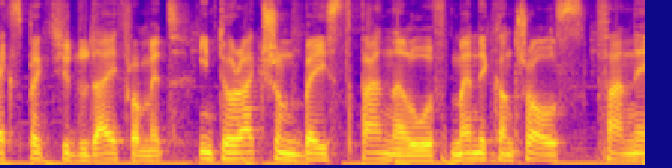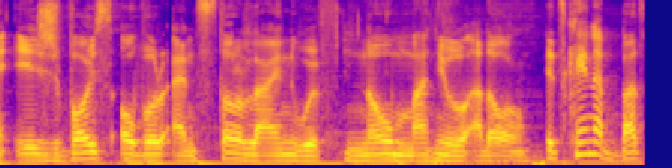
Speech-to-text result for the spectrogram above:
expect you to die from it. Interaction based panel with many controls, funny-ish voiceover and storyline with no manual at all. It's kinda bad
